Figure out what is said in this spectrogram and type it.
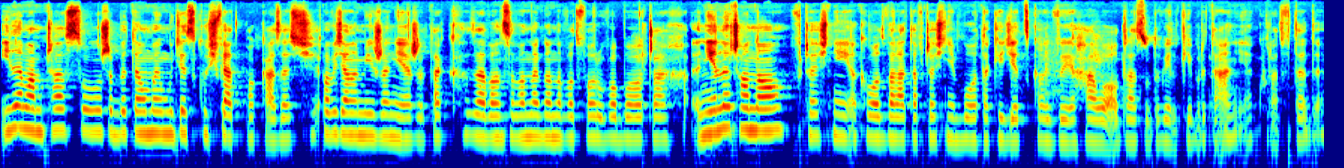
ile mam czasu, żeby temu mojemu dziecku świat pokazać. Powiedziano mi, że nie, że tak zaawansowanego nowotworu w obu oczach nie leczono wcześniej. Około dwa lata wcześniej było takie dziecko i wyjechało od razu do Wielkiej Brytanii akurat wtedy.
